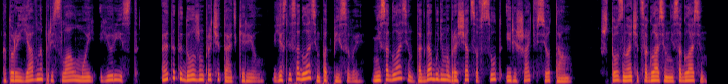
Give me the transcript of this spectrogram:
которые явно прислал мой юрист. Это ты должен прочитать, Кирилл. Если согласен, подписывай. Не согласен, тогда будем обращаться в суд и решать все там. Что значит согласен, не согласен?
